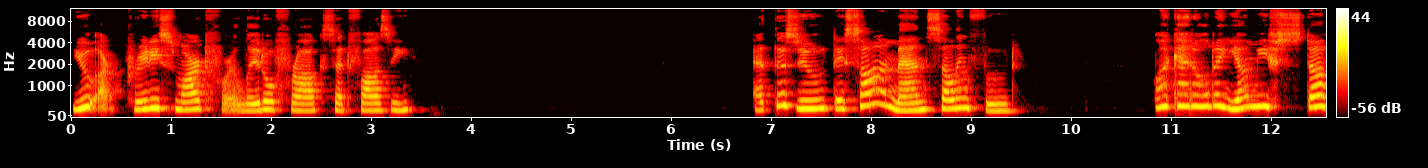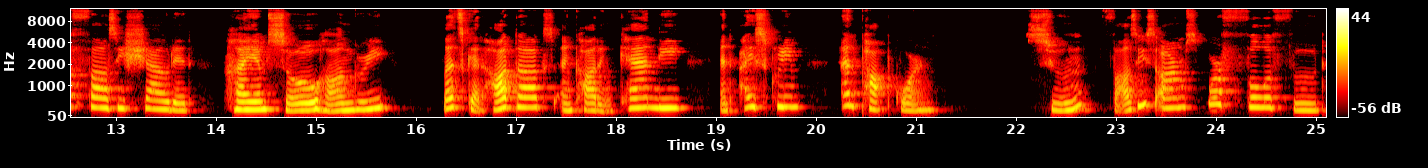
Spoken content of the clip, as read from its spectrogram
You are pretty smart for a little frog, said Fozzie. At the zoo, they saw a man selling food. Look at all the yummy stuff, Fozzie shouted. I am so hungry. Let's get hot dogs and cotton candy and ice cream and popcorn. Soon, Fozzie's arms were full of food.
